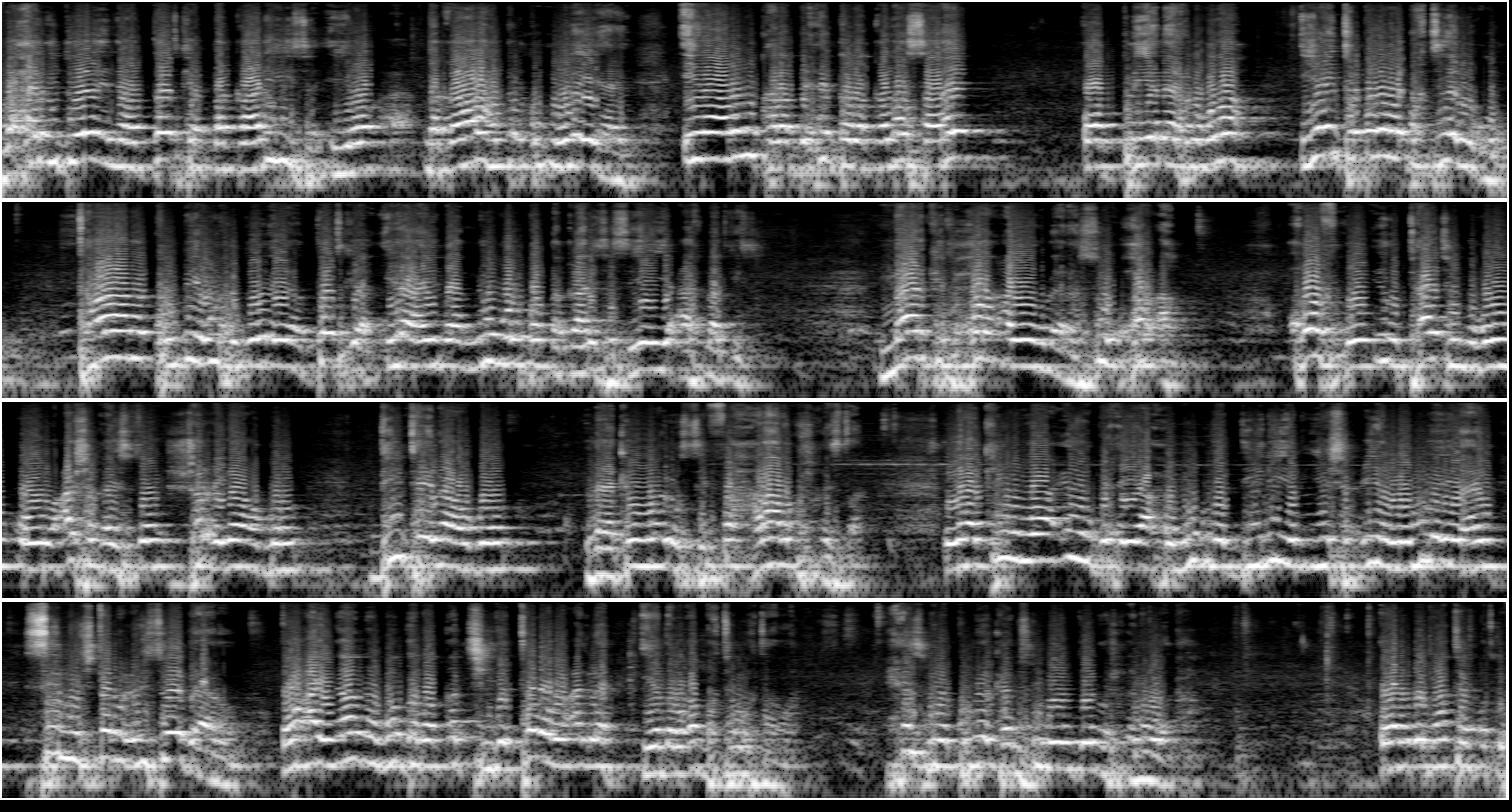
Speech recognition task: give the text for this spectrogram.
Waxaynu doonaynaa dadka dhaqaalihiisa iyo dhaqaalaha dalku uu leeyahay inaanu kala bixin dabaqado sare oo bilyaneer noqda iyo inta badan oo baktida noqdo. Taana kulmiya wuxuu doonayaa dadka ilaahay baa nin walba dhaqaalihiisa siiyey iyo caafimaadkiisa market xor ayaynu leenahay suuq xor ah. Qofku inuu taajir noqdo oo lacag shaqaysto sharciga ogol diinteenna ogol laakiin waa inuu sifa xalaala ku shaqaystaa laakiin waa inuu bixiyaa xuquuqda diiniyan iyo sharciyan loogu leeyahay si mujtamacu soo gaaro oo aynaan noqon dabaqad jiidata oo lacag leh iyo dabaqad baktan wataaba xisbiga kumeelkaan isku goyn doon oo shaqeyna wadaa oo aan dhammaanteen cod ku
